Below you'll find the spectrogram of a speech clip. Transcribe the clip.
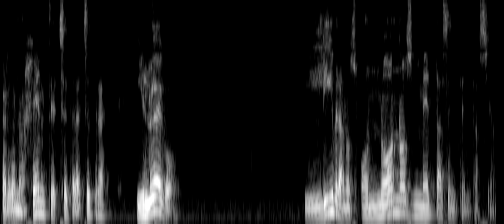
perdono a gente, etcétera, etcétera. Y luego, líbranos o no nos metas en tentación.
